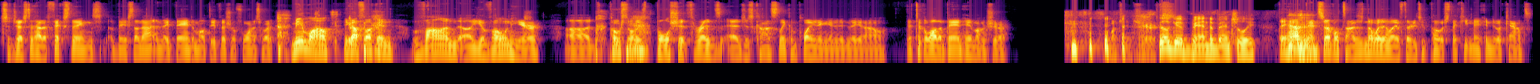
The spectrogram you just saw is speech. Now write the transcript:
suggested how to fix things based on that, and they banned him off the official forums for it. Meanwhile, you got fucking Von uh, Yavone here uh, posting all these bullshit threads and just constantly complaining, and they you know they took a while to ban him. I'm sure. Bunch of jerks. They'll get banned eventually. They have been several times. There's no way they only have 32 posts. They keep making new accounts.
